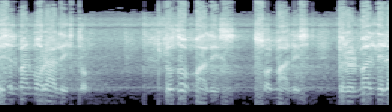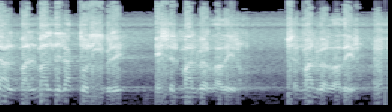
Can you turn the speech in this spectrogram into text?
Es el mal moral esto. Los dos males son males, pero el mal del alma, el mal del acto libre, es el mal verdadero. Es el mal verdadero. ¿eh?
